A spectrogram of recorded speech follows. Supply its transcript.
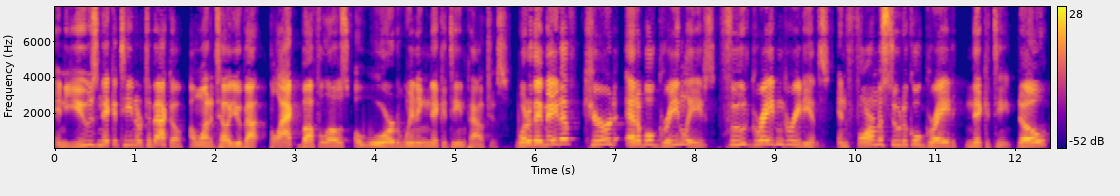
and use nicotine or tobacco, I want to tell you about Black Buffalo's award winning nicotine pouches. What are they made of? Cured edible green leaves, food grade ingredients, and pharmaceutical grade nicotine. No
